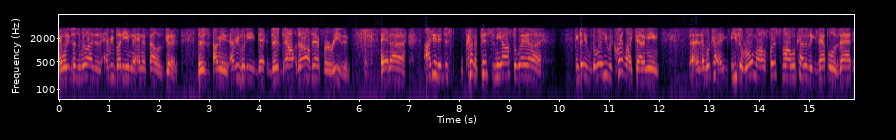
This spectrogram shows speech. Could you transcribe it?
And what he doesn't realize is everybody in the NFL is good. There's, I mean, everybody they're they're all, they're all there for a reason. And uh, I think it just kind of pissed me off the way uh they, the way he would quit like that. I mean. Uh, what kind of, he's a role model. First of all, what kind of example is that?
